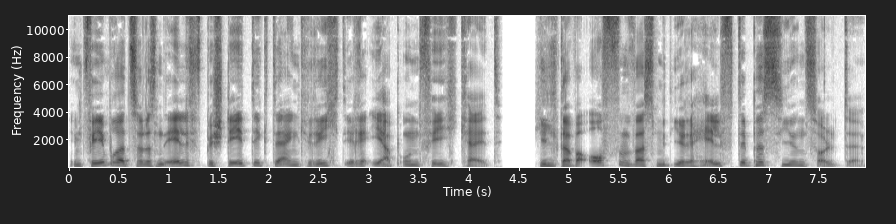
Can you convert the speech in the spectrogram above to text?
Im Februar 2011 bestätigte ein Gericht ihre Erbunfähigkeit, hielt aber offen, was mit ihrer Hälfte passieren sollte.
